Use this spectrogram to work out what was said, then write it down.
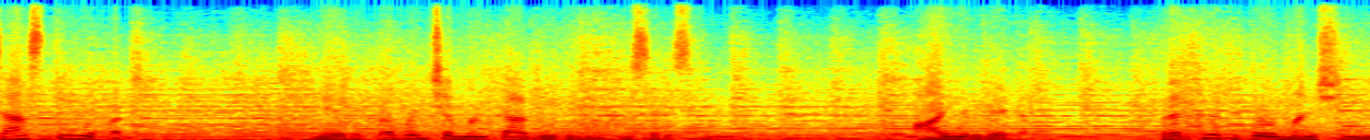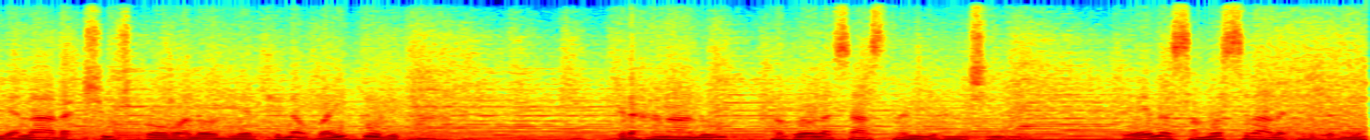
శాస్త్రీయ పద్ధతి. నేడు ప్రపంచమంతా వీటిని అనుసరిస్తుంది. ఆయుర్వేదం ప్రకృతితో మనిషిని ఎలా రక్షించుకోవాలో నేర్పిన వైద్య విధానం. గ్రహణాలు ఖగోళ శాస్త్రం గురించి. వేల సంవత్సరాల క్రితమే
